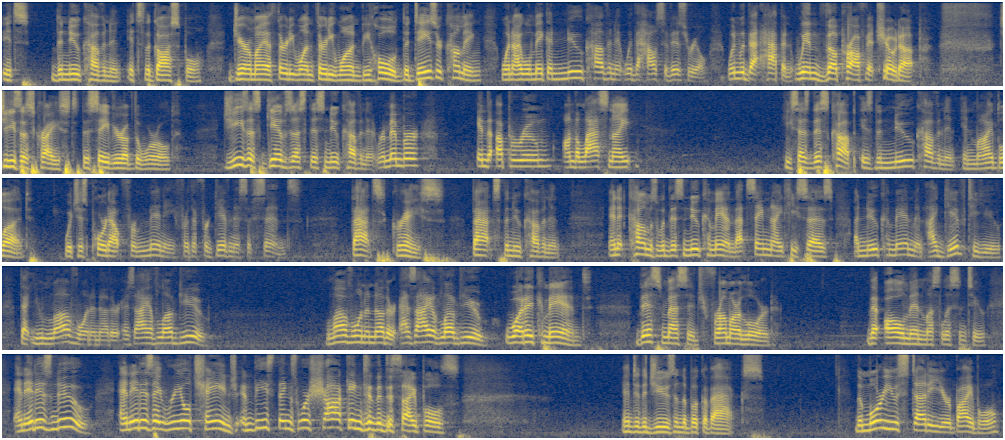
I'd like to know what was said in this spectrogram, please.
it's the new covenant, it's the gospel. Jeremiah 31 31, Behold, the days are coming when I will make a new covenant with the house of Israel. When would that happen? When the prophet showed up. Jesus Christ, the Savior of the world. Jesus gives us this new covenant. Remember in the upper room on the last night, he says, This cup is the new covenant in my blood, which is poured out for many for the forgiveness of sins. That's grace. That's the new covenant. And it comes with this new command. That same night, he says, A new commandment I give to you, that you love one another as I have loved you. Love one another as I have loved you. What a command. This message from our Lord that all men must listen to. And it is new, and it is a real change. And these things were shocking to the disciples and to the Jews in the book of Acts. The more you study your Bible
